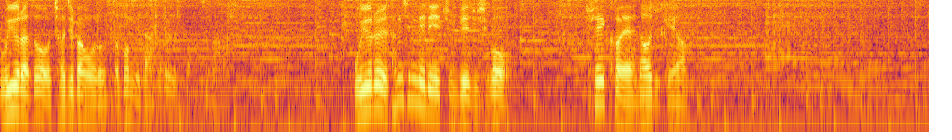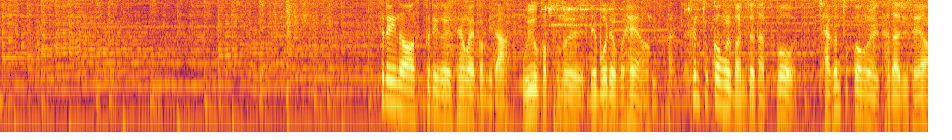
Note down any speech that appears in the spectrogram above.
우유라도 저지방으로 써봅니다. 술을 먹지 마. 우유를 30ml 준비해 주시고 쉐이커에 넣어줄게요. 스트레이너 스프링을 사용할 겁니다. 우유 거품을 내보려고 해요. 큰 뚜껑을 먼저 닫고 작은 뚜껑을 닫아주세요.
